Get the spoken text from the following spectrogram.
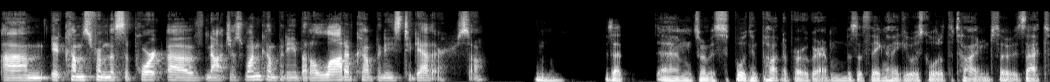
Um, it comes from the support of not just one company, but a lot of companies together. So Mhm. Is that um, sort of a supporting partner program was the thing I think it was called at the time. So is that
